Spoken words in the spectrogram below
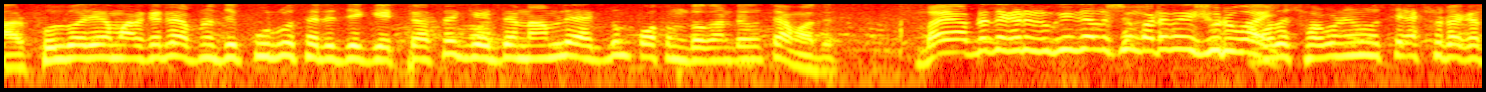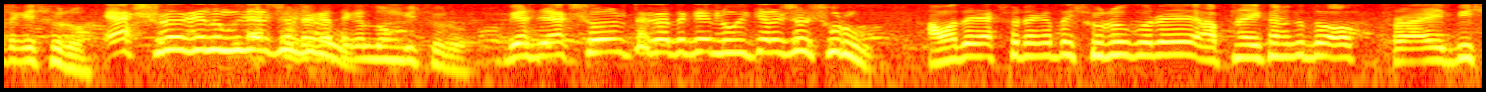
আর ফুলবাড়িয়া মার্কেটে আপনার যে পূর্ব সাইডে যে গেটটা আছে গেটটা নামলে একদম প্রথম দোকানটা হচ্ছে আমাদের। ভাই আপনাদের এখানে লুঙ্গি কালেকশন কটা থেকে শুরু ভাই? আমাদের সর্বনিম্ন হচ্ছে একশো টাকা থেকে শুরু। একশো টাকা লুঙ্গি কালেকশন শুরু? থেকে লুঙ্গি শুরু। বেশ একশো টাকা থেকে লুঙ্গি কালেকশন শুরু? আমাদের একশো টাকা থেকে শুরু করে আপনার এখানে কিন্তু প্রায় বিশ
